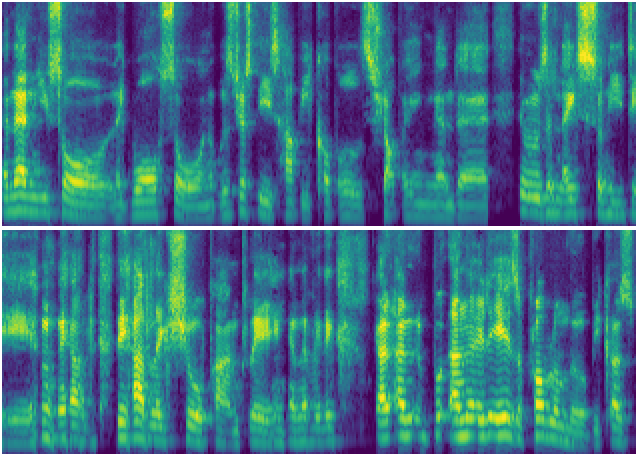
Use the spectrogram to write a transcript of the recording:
And then you saw like Warsaw, and it was just these happy couples shopping, and uh, it was a nice sunny day. And they had they had like Chopin playing and everything. And and, but, and it is a problem though because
